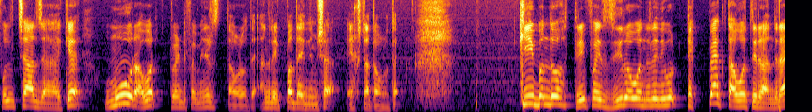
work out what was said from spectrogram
ಫುಲ್ ಚಾರ್ಜ್ ಆಗೋಕ್ಕೆ ಮೂರು ಅವರ್ ಟ್ವೆಂಟಿ ಫೈವ್ ಮಿನಿಟ್ಸ್ ತಗೊಳುತ್ತೆ. ಅಂದರೆ ಇಪ್ಪತ್ತೈದು ನಿಮಿಷ ಎಕ್ಸ್ಟ್ರಾ ತಗೊಳುತ್ತೆ. ಕೀ ಬಂದು ತ್ರೀ ಫೈವ್ ಝೀರೋ ಒನ್ನಲ್ಲಿ ನೀವು ಟೆಕ್ ಪ್ಯಾಕ್ ತಗೋತೀರಾ ಅಂದರೆ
